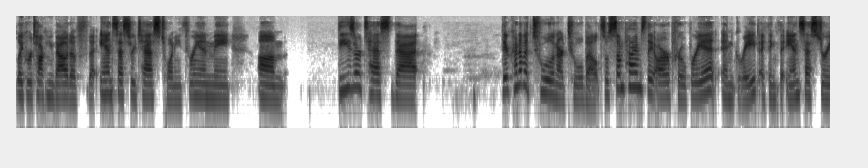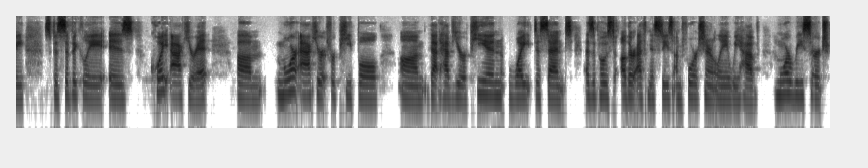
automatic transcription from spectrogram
like we're talking about, of the Ancestry test, 23andMe, um, these are tests that they're kind of a tool in our tool belt. So sometimes they are appropriate and great. I think the Ancestry specifically is quite accurate, um, more accurate for people um, that have European white descent as opposed to other ethnicities. Unfortunately, we have more research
